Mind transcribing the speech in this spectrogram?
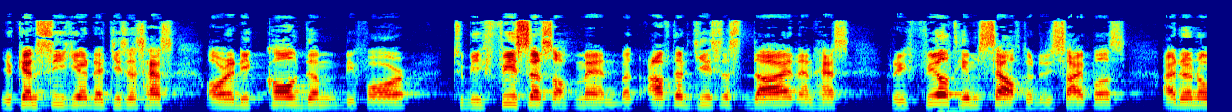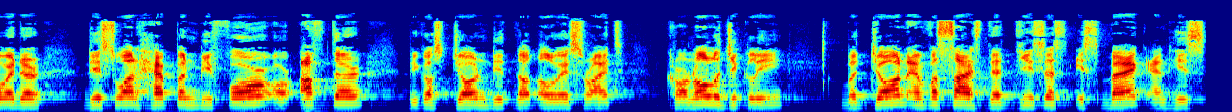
You can see here that Jesus has already called them before to be fishers of men. But after Jesus died and has revealed himself to the disciples, I don't know whether this one happened before or after, because John did not always write chronologically. But John emphasized that Jesus is back and he's,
